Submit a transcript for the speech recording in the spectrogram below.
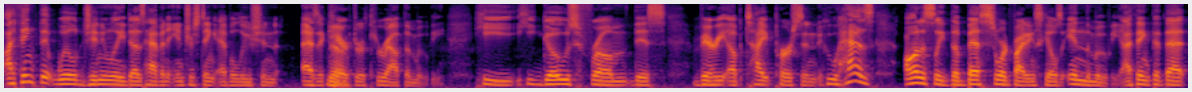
I think that Will genuinely does have an interesting evolution as a character throughout the movie. He he goes from this very uptight person who has honestly the best sword fighting skills in the movie. I think that that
